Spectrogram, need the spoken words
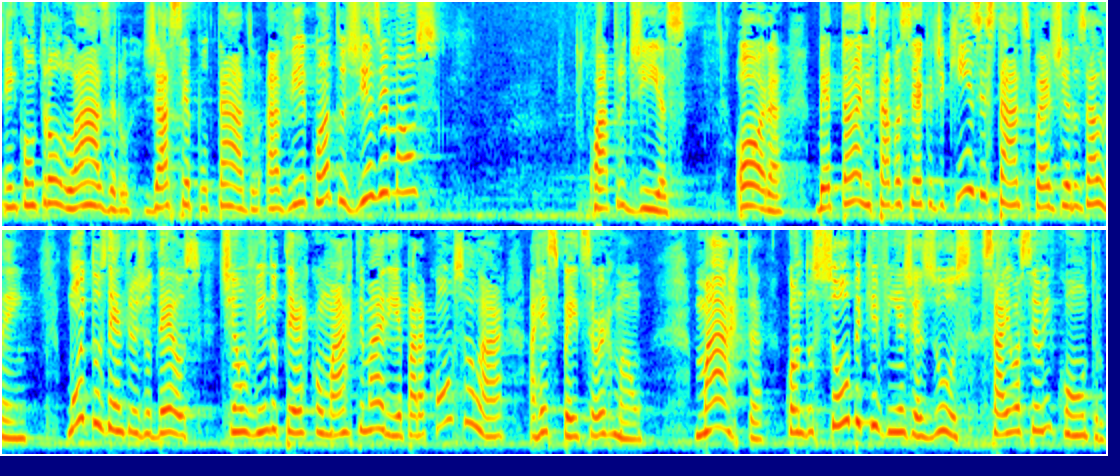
encontrou Lázaro já sepultado. Havia quantos dias, irmãos? Quatro dias. Ora, Betânia estava a cerca de 15 estados perto de Jerusalém. Muitos dentre os judeus tinham vindo ter com Marta e Maria para consolar a respeito de seu irmão. Marta, quando soube que vinha Jesus, saiu ao seu encontro.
